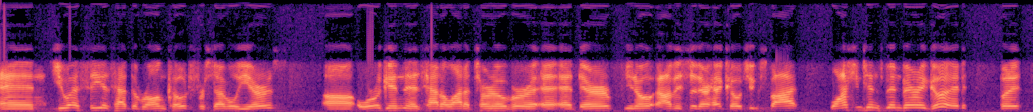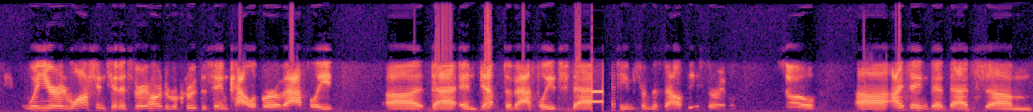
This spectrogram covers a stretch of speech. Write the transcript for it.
And USC has had the wrong coach for several years. Uh, Oregon has had a lot of turnover at, at their, you know, obviously their head coaching spot. Washington's been very good, but when you're in Washington, it's very hard to recruit the same caliber of athlete uh, that and depth of athletes that teams from the southeast are able. to. So uh, I think that that's um,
